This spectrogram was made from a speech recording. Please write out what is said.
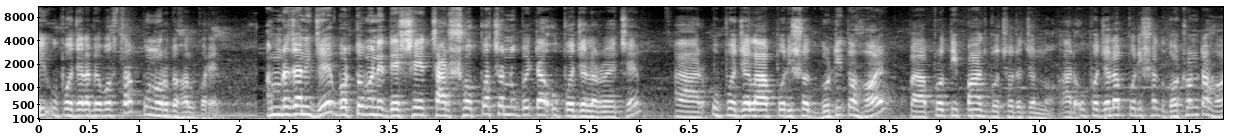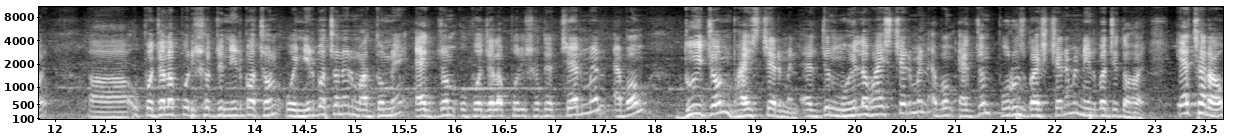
এই উপজেলা ব্যবস্থা পুনর্বহাল করেন। আমরা জানি যে বর্তমানে দেশে চারশো পঁচানব্বইটা উপজেলা রয়েছে। আর উপজেলা পরিষদ গঠিত হয় প্রতি পাঁচ বছরের জন্য। আর উপজেলা পরিষদ গঠনটা হয় উপজেলা পরিষদ যে নির্বাচন, ওই নির্বাচনের মাধ্যমে একজন উপজেলা পরিষদের চেয়ারম্যান এবং দুইজন ভাইস চেয়ারম্যান, একজন মহিলা ভাইস চেয়ারম্যান এবং একজন পুরুষ ভাইস চেয়ারম্যান নির্বাচিত হয়। এছাড়াও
